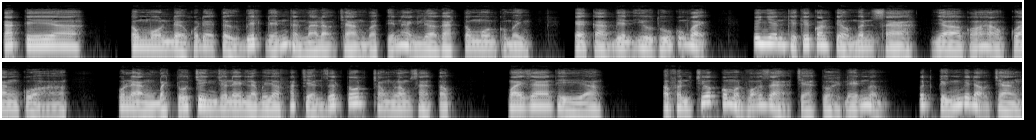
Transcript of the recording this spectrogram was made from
các cái uh, tông môn đều có đệ tử biết đến thần ma đạo tràng và tiến hành lừa gạt tông môn của mình kể cả biên yêu thú cũng vậy. Tuy nhiên thì cái con tiểu ngân xà nhờ có hào quang của cô nàng Bạch Tố Trinh cho nên là bây giờ phát triển rất tốt trong long xà tộc. Ngoài ra thì à, ở phần trước có một võ giả trẻ tuổi đến và bất kính với đạo tràng.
